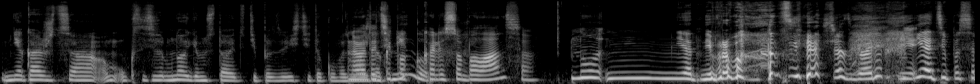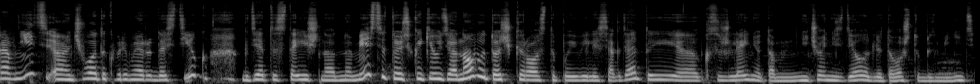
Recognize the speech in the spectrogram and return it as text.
Мне кажется, кстати, многим стоит, типа, завести такую, Ну, возможно, это типа книгу. колесо баланса. Ну, нет, не про баланс, сейчас говорю. Не- Нет, типа сравнить, э, чего ты, к примеру, достиг, где ты стоишь на одном месте, то есть какие у тебя новые точки роста появились, а где ты, э, к сожалению, там ничего не сделал для того, чтобы изменить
